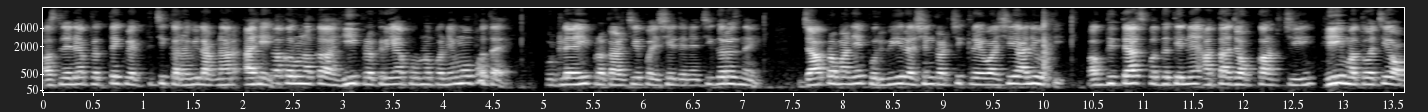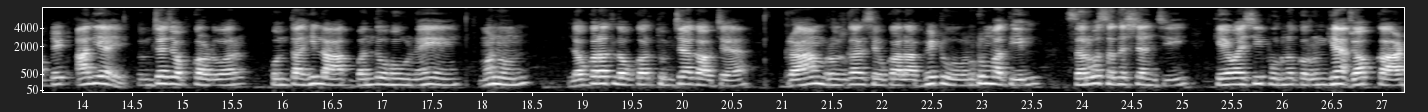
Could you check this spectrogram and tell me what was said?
असलेल्या प्रत्येक व्यक्तीची करावी लागणार आहे. करू नका. ही प्रक्रिया पूर्णपणे मोफत आहे. कुठल्याही प्रकारचे पैसे देण्याची गरज नाही. ज्याप्रमाणे पूर्वी रेशन कार्डची केवायसी आली होती अगदी त्याच पद्धतीने आता जॉब कार्डची ही महत्वाची अपडेट आली आहे. तुमच्या जॉब कार्डवर कोणताही लाभ बंद होऊ नये म्हणून लवकरात लवकर तुमच्या गावच्या ग्राम रोजगार सेवकाला भेटून कुटुंबातील सर्व सदस्यांची केवायसी पूर्ण करून घ्या. जॉब कार्ड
